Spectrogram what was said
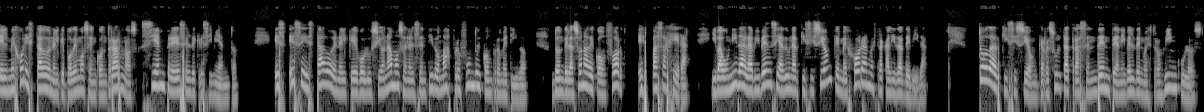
El mejor estado en el que podemos encontrarnos siempre es el de crecimiento. Es ese estado en el que evolucionamos en el sentido más profundo y comprometido, donde la zona de confort es pasajera y va unida a la vivencia de una adquisición que mejora nuestra calidad de vida. Toda adquisición que resulta trascendente a nivel de nuestros vínculos,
